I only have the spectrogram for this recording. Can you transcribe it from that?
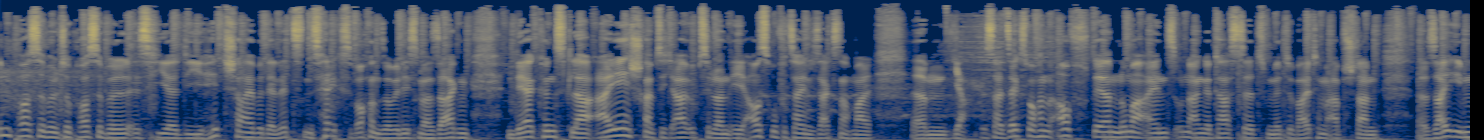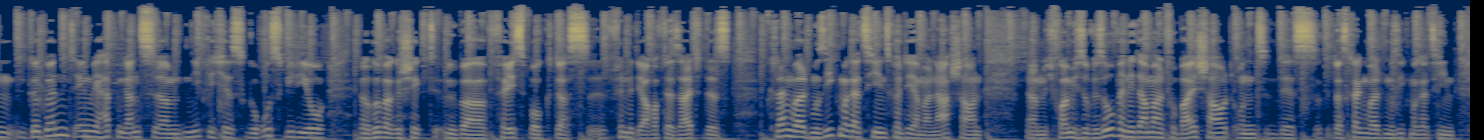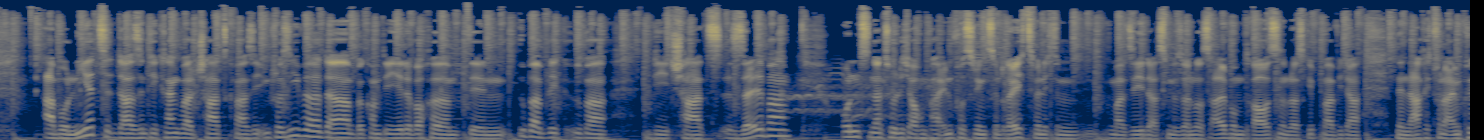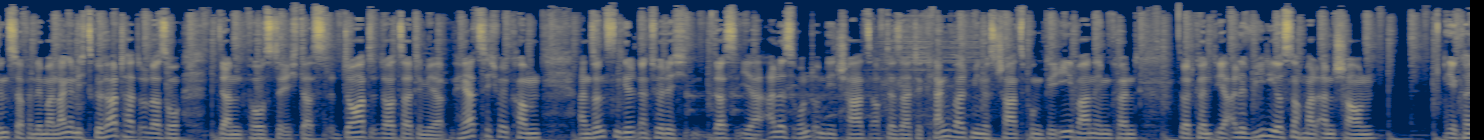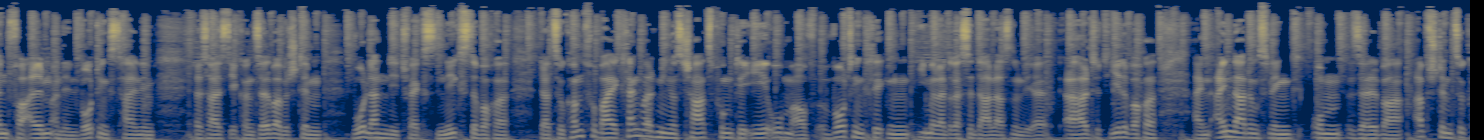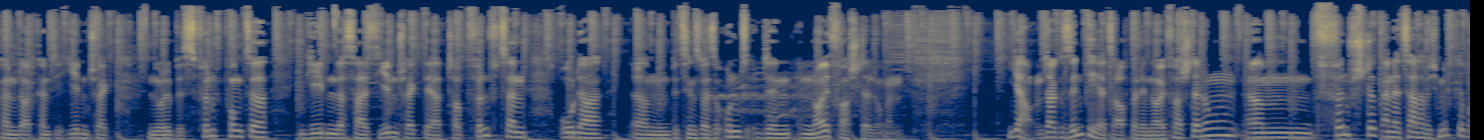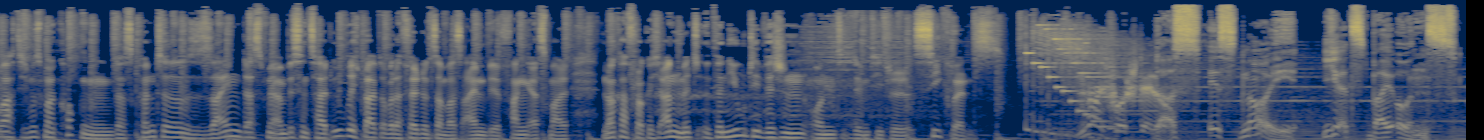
Impossible to Possible ist hier die Hitscheibe der letzten sechs Wochen, so will ich es mal sagen. Der Künstler Ei schreibt sich A-Y-E Ausrufezeichen, ich sag's nochmal. Ähm, ja, ist seit sechs Wochen auf der Nummer 1 unangetastet mit weitem Abstand. Äh, sei ihm gegönnt. Irgendwie hat ein ganz ähm, niedliches Grußvideo äh, rübergeschickt über Facebook. Das äh, findet ihr auch auf der Seite des Klangwald Musikmagazins, könnt ihr ja mal nachschauen. Ähm, ich freue mich sowieso, wenn ihr da mal vorbeischaut und das, das Klangwald Musikmagazin abonniert. Da sind die Klangwald-Charts quasi inklusive. Da bekommt ihr jede Woche den Überblick über die Charts selber. Und natürlich auch ein paar Infos links und rechts, wenn ich mal sehe, da ist ein besonderes Album draußen oder es gibt mal wieder eine Nachricht von einem Künstler, von dem man lange nichts gehört hat oder so, dann poste ich das dort. Dort seid ihr mir herzlich willkommen. Ansonsten gilt natürlich, dass ihr alles rund um die Charts auf der Seite klangwald-charts.de wahrnehmen könnt. Dort könnt ihr alle Videos nochmal anschauen. Ihr könnt vor allem an den Votings teilnehmen. Das heißt, ihr könnt selber bestimmen, wo landen die Tracks nächste Woche. Dazu kommt vorbei klangwald-charts.de oben auf Voting klicken, E-Mail-Adresse dalassen und ihr erhaltet jede Woche einen Einladungslink, um selber abstimmen zu können. Dort könnt ihr jedem Track 0 bis 5 Punkte geben. Das heißt, jedem Track der Top 15 oder ähm, beziehungsweise und den Neuvorstellungen. Ja, und da sind wir jetzt auch bei den Neuvorstellungen. Ähm, fünf Stück an der Zahl habe ich mitgebracht. Ich muss mal gucken. Das könnte sein, dass mir ein bisschen Zeit übrig bleibt, aber da fällt uns dann was ein. Wir fangen erstmal lockerflockig an mit The New Division und dem Titel Sequence. Neuvorstellung. Das ist neu. Jetzt bei uns.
